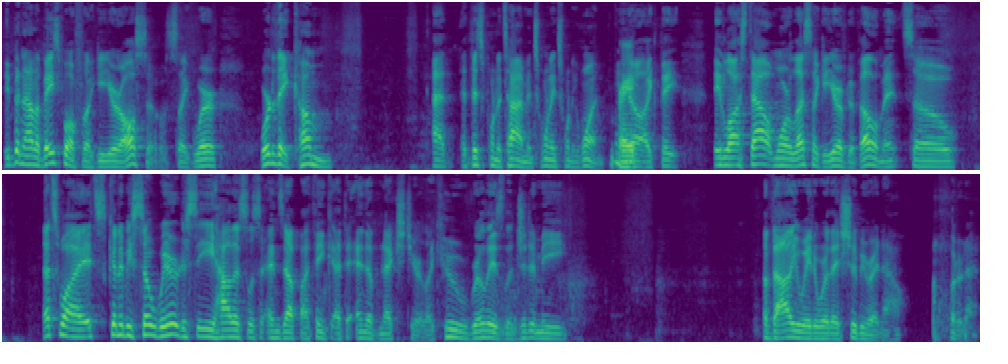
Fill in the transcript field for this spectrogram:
they've been out of baseball for like a year. Also, it's like where where do they come at at this point in time in 2021? You Right. know, like they they lost out more or less like a year of development. So that's why it's going to be so weird to see how this list ends up. I think at the end of next year, like who really is legitimately evaluated where they should be right now. Put it at.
